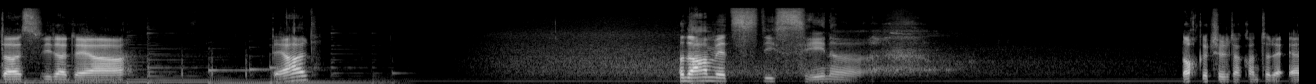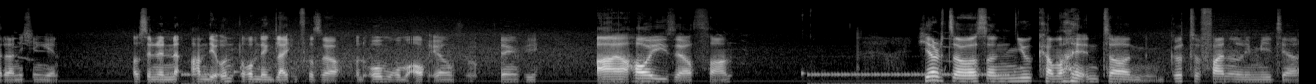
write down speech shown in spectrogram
Da ist wieder der... Der halt. Und da haben wir jetzt die Szene. Noch gechillter konnte er da nicht hingehen. Außerdem haben die untenrum den gleichen Friseur und obenrum auch Ah, how is there, son? Here there was a newcomer in town. Good to finally meet you.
